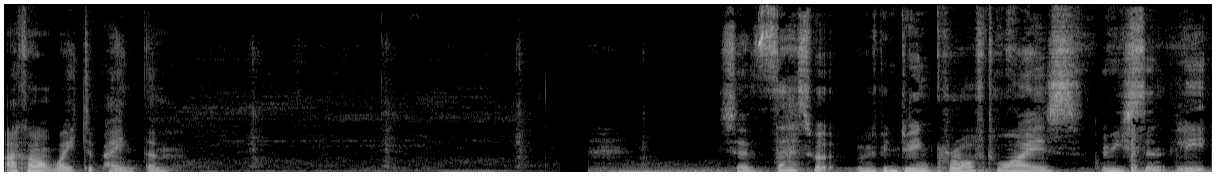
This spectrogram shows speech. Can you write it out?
I can't wait to paint them. So that's what we've been doing craft wise recently.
